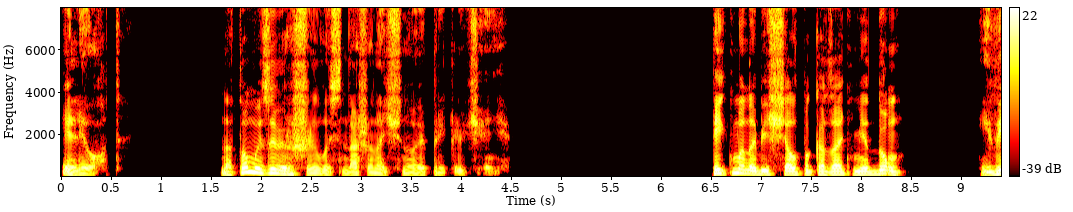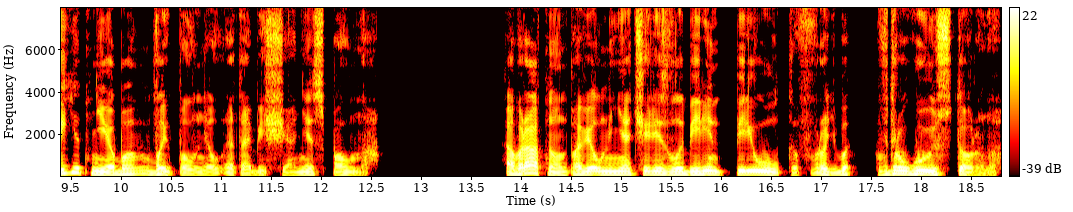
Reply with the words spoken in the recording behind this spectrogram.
Элиот. На том и завершилось наше ночное приключение. Пикман обещал показать мне дом, и видит небо, выполнил это обещание сполна. Обратно он повел меня через лабиринт переулков, вроде бы в другую сторону.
